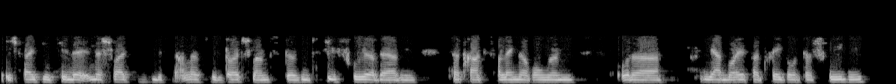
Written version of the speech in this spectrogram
Ich weiß jetzt, in der, in der Schweiz ist es ein bisschen anders wie in Deutschland. Da sind viel früher werden Vertragsverlängerungen oder ja, neue Verträge unterschrieben.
